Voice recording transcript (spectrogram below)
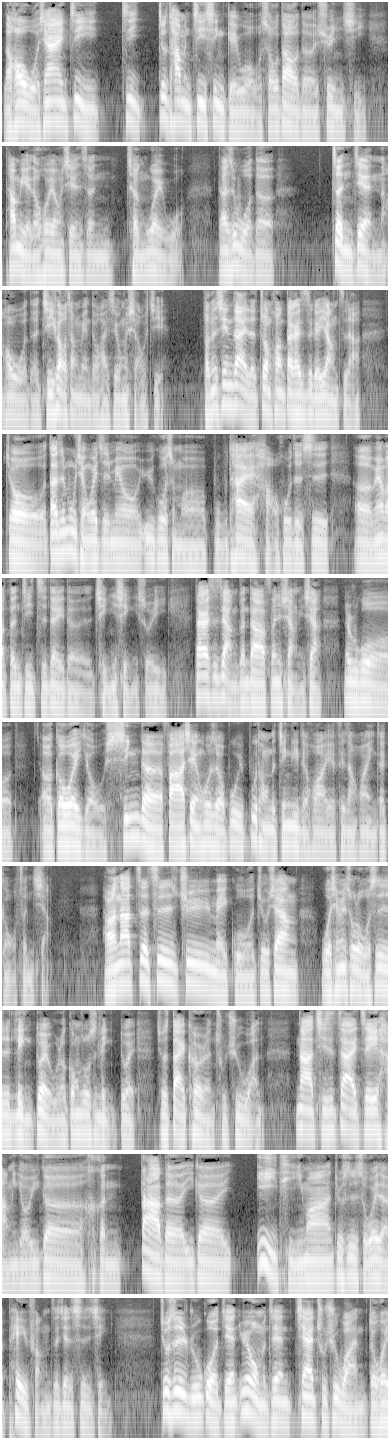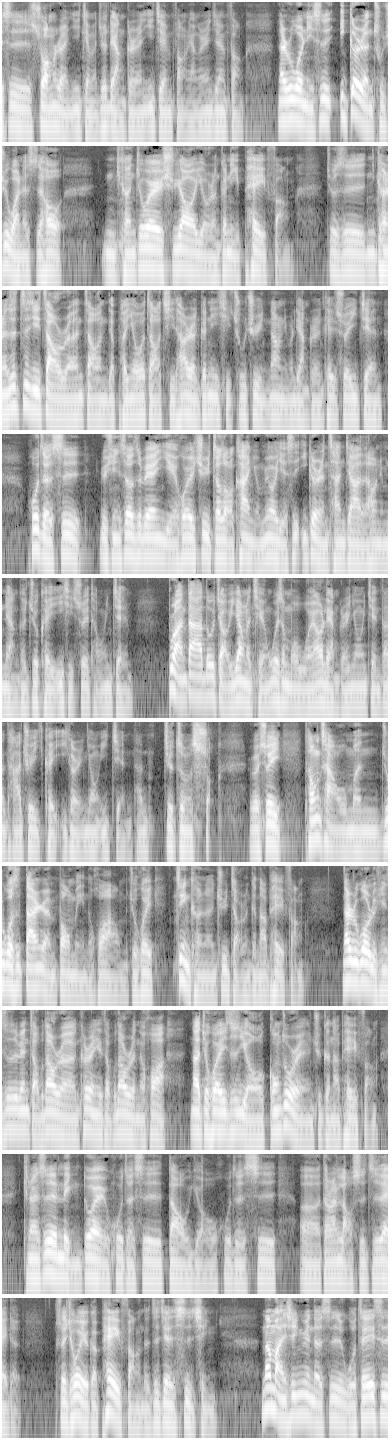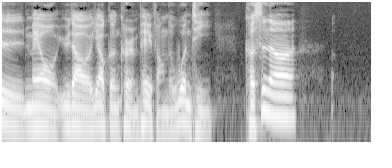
然后我现在寄寄就是他们寄信给我，我收到的讯息，他们也都会用先生称谓我，但是我的证件，然后我的机票上面都还是用小姐，反正现在的状况大概是这个样子啊。就但是目前为止没有遇过什么不太好，或者是呃没办法登机之类的情形，所以大概是这样跟大家分享一下。那如果呃各位有新的发现或者有不不同的经历的话，也非常欢迎再跟我分享。好了，那这次去美国，就像我前面说了，我是领队，我的工作是领队，就是带客人出去玩。那其实，在这一行有一个很大的一个。议题吗？就是所谓的配房这件事情。就是如果今天，因为我们之前现在出去玩都会是双人一间嘛，就是两个人一间房，两个人一间房。那如果你是一个人出去玩的时候，你可能就会需要有人跟你配房，就是你可能是自己找人，找你的朋友，找其他人跟你一起出去，让你们两个人可以睡一间，或者是旅行社这边也会去找找看有没有也是一个人参加，然后你们两个就可以一起睡同一间。不然大家都缴一样的钱，为什么我要两个人用一间，但是他却可以一个人用一间，他就这么爽，对所以通常我们如果是单人报名的话，我们就会尽可能去找人跟他配房。那如果旅行社这边找不到人，客人也找不到人的话，那就会是由工作人员去跟他配房，可能是领队或者是导游或者是呃当然老师之类的，所以就会有个配房的这件事情。那蛮幸运的是，我这一次没有遇到要跟客人配房的问题。可是呢，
